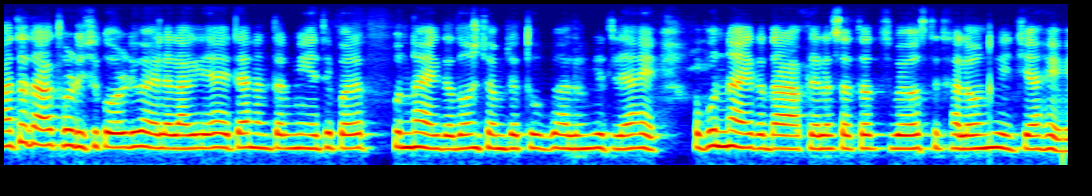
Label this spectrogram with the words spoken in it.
आता डाळ थोडीशी कोरडी व्हायला लागली आहे. त्यानंतर मी येथे परत पुन्हा एकदा दोन चमचे तूप घालून घेतले आहे व पुन्हा एकदा डाळ आपल्याला सतत व्यवस्थित हलवून घ्यायची आहे.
